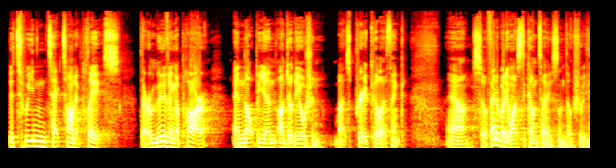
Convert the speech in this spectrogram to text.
between tectonic plates that are moving apart and not be in, under the ocean. That's pretty cool, I think. Yeah. So if anybody wants to come to Iceland, I'll show you.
